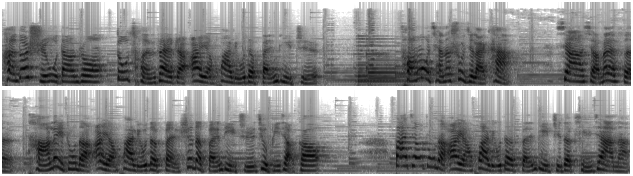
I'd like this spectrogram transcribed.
很多食物当中都存在着二氧化硫的本底值。从目前的数据来看，像小麦粉、糖类中的二氧化硫的本身的本底值就比较高。芭蕉中的二氧化硫的本底值的评价呢，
